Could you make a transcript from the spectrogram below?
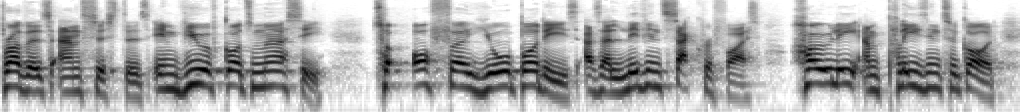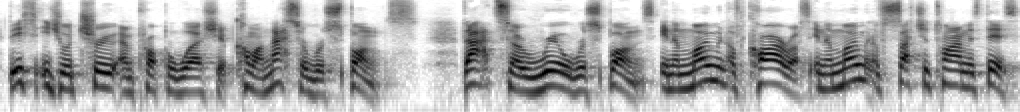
brothers and sisters, in view of God's mercy, to offer your bodies as a living sacrifice, holy and pleasing to God. This is your true and proper worship. Come on, that's a response. That's a real response. In a moment of kairos, in a moment of such a time as this,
